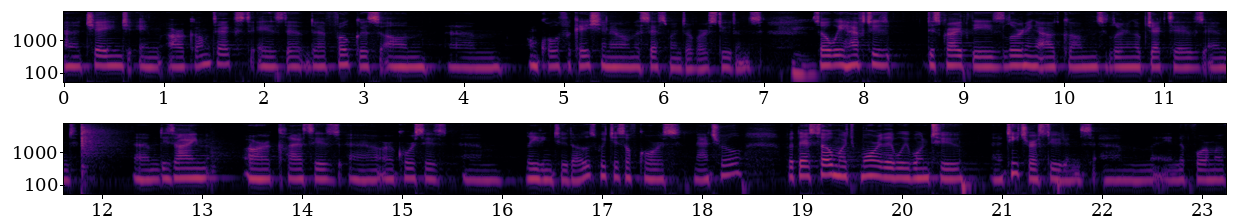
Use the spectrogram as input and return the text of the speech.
uh, change in our context is the, the focus on um, on qualification and on assessment of our students. So we have to describe these learning outcomes, learning objectives, and um, design our classes, uh, our courses um, leading to those, which is of course natural. But there's so much more that we want to uh, teach our students um, in the form of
